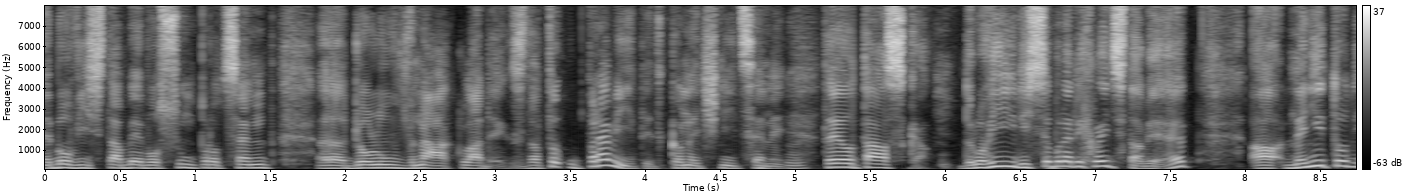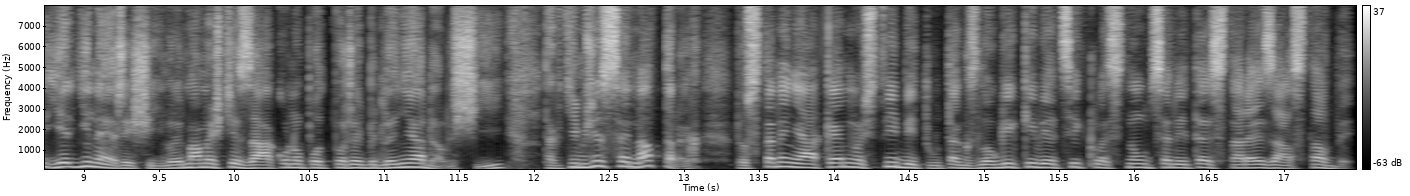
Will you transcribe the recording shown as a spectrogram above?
nebo výstavbě 8% eh, dolů v nákladech. Zda to upraví ty koneční ceny, hmm. to je otázka. Druhý, když se bude rychleji stavět, a není to jediné řešení, protože máme ještě zákon o podpoře bydlení a další, tak tím, že se na trh dostane nějaké množství bytů, tak z logiky věci klesnou ceny té staré zástavby.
